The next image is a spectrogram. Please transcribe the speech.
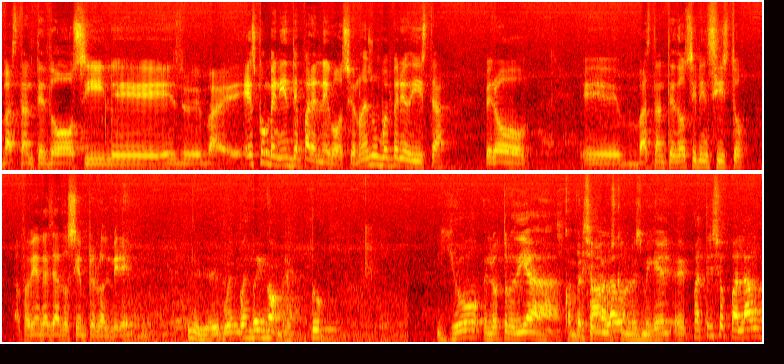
bastante dócil, eh, eh, es conveniente para el negocio, ¿no? Es un buen periodista, pero eh, bastante dócil, insisto. A Fabián Gallardo siempre lo admiré. Eh, Buen, buen, buen nombre. Tú. Y Yo el otro día conversábamos con Luis Miguel. Eh, Patricio Palau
